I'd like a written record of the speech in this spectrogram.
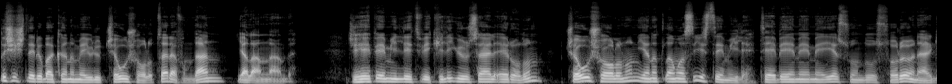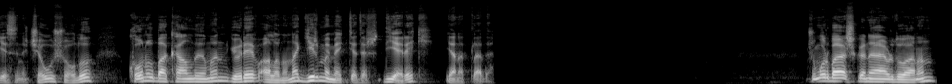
Dışişleri Bakanı Mevlüt Çavuşoğlu tarafından yalanlandı. CHP milletvekili Gürsel Erol'un Çavuşoğlu'nun yanıtlaması istemiyle TBMM'ye sunduğu soru önergesini Çavuşoğlu, konu bakanlığımın görev alanına girmemektedir diyerek yanıtladı. Cumhurbaşkanı Erdoğan'ın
